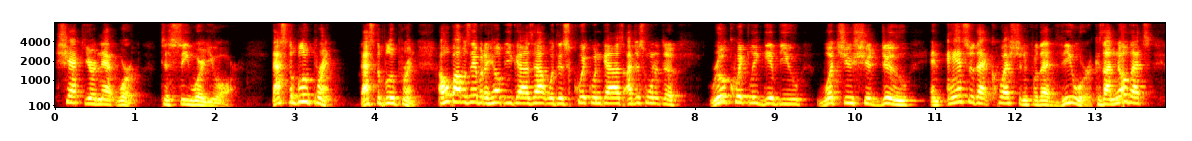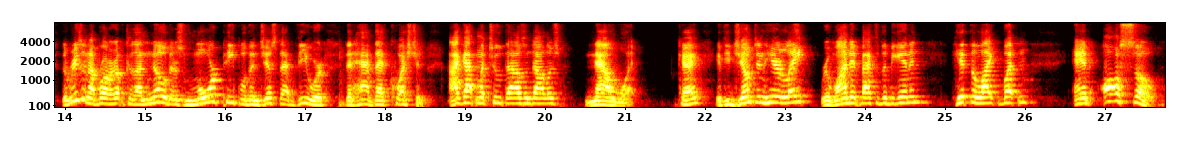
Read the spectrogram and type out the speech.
check your net worth to see where you are. That's the blueprint. That's the blueprint. I hope I was able to help you guys out with this quick one, guys. I just wanted to real quickly give you what you should do and answer that question for that viewer. Because I know that's the reason I brought it up, because I know there's more people than just that viewer that have that question. I got my $2,000. Now what? Okay. If you jumped in here late, rewind it back to the beginning, hit the like button. And also,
